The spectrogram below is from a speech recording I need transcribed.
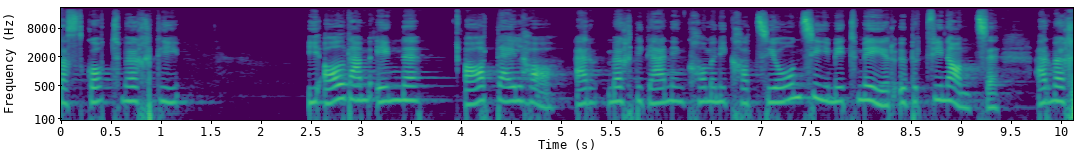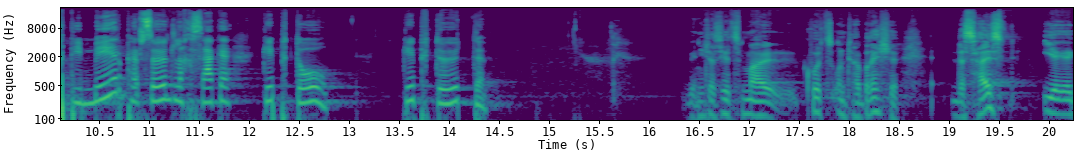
dass Gott möchte in all dem innen Anteil haben. Er möchte gerne in Kommunikation sein mit mir über die Finanzen. Er möchte mir persönlich sagen, gib da, gib dort. Wenn ich das jetzt mal kurz unterbreche, das heißt, ihr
